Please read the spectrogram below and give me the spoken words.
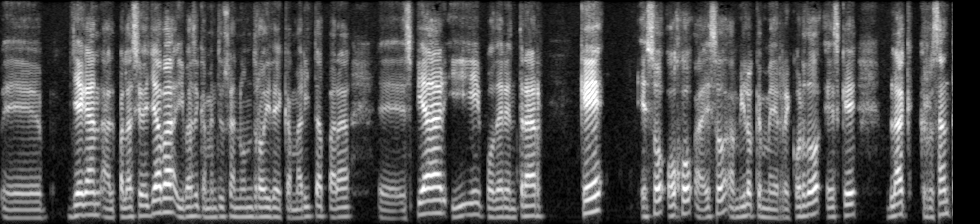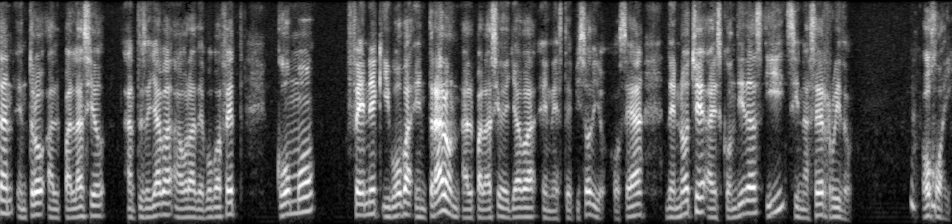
eh, llegan al Palacio de Java y básicamente usan un droide camarita para eh, espiar y poder entrar, que eso, ojo a eso, a mí lo que me recordó es que Black Cruzantan entró al Palacio antes de Java, ahora de Boba Fett, como Fennec y Boba entraron al Palacio de Java en este episodio, o sea, de noche a escondidas y sin hacer ruido. Ojo ahí,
